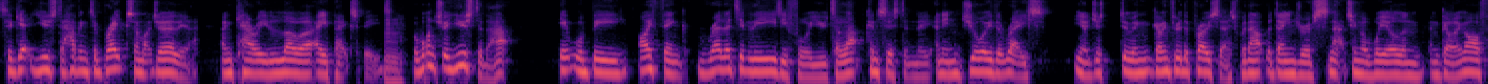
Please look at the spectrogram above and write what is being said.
to get used to having to brake so much earlier and carry lower apex speeds. Mm. But once you're used to that, it would be, I think, relatively easy for you to lap consistently and enjoy the race you know just doing going through the process without the danger of snatching a wheel and, and going off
